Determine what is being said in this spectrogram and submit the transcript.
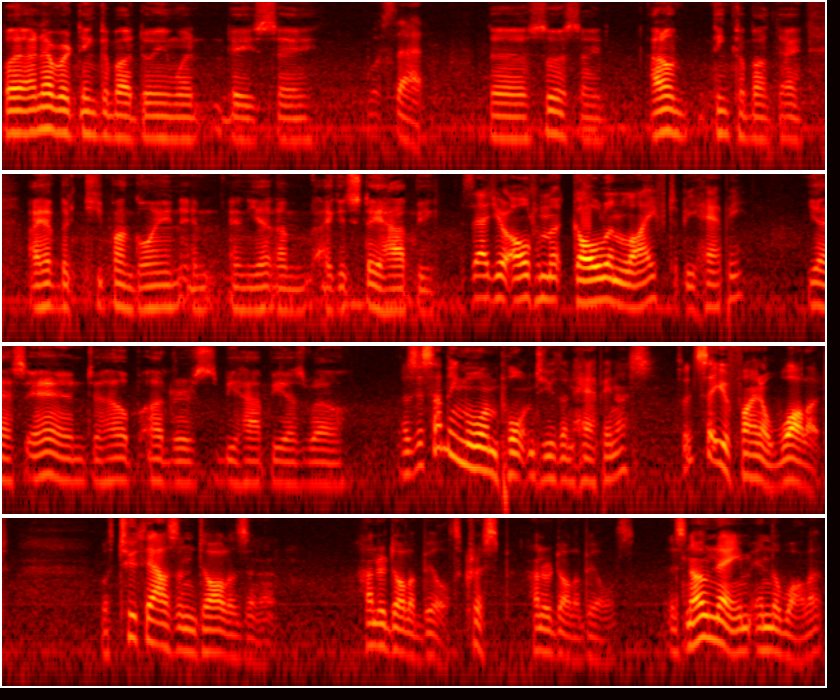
but I never think about doing what they say. What's that? The suicide. I don't think about that. I have to keep on going, and and yet I'm I could stay happy. Is that your ultimate goal in life, to be happy? Yes, and to help others be happy as well. Is there something more important to you than happiness? So let's say you find a wallet with $2,000 in it, $100 bills, crisp $100 bills. There's no name in the wallet.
